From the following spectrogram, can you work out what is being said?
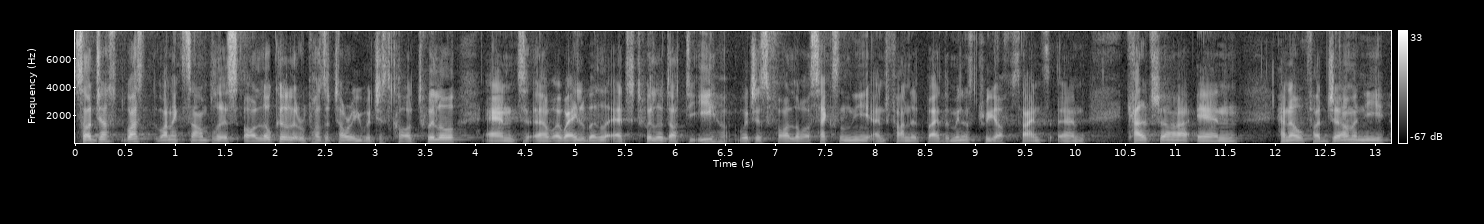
So just one example is our local repository, which is called Twillo and uh, available at twillo.de, which is for Lower Saxony and funded by the Ministry of Science and Culture in Hanover, Germany.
